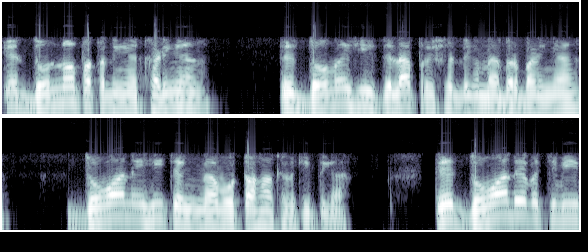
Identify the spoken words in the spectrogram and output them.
ਕਿ ਦੋਨੋਂ ਪਤਨੀਆਂ ਖੜੀਆਂ ਤੇ ਦੋਵੇਂ ਹੀ ਜ਼ਿਲ੍ਹਾ ਪ੍ਰੀਸ਼ਦ ਦੀਆਂ ਮੈਂਬਰ ਬਣੀਆਂ, ਦੋਵਾਂ ਨੇ ਹੀ ਚੰਗੀਆਂ ਵੋਟਾਂ ਹਾਸਲ ਕੀਤੀਆਂ ਤੇ ਦੋਵਾਂ ਦੇ ਵਿੱਚ ਵੀ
